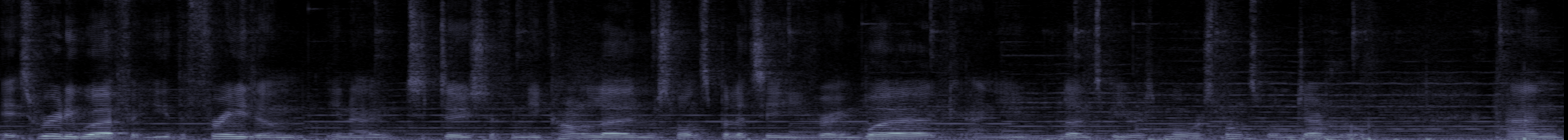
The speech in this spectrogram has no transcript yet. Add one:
it's really worth it. You the freedom, you know, to do stuff, and you kind of learn responsibility your own work, and you learn to be more responsible in general. And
